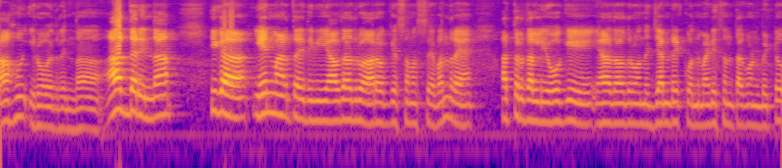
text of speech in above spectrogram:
ರಾಹು ಇರೋದರಿಂದ. ಆದ್ದರಿಂದ ಈಗ ಏನು ಮಾಡ್ತಾ ಇದ್ದೀವಿ? ಯಾವುದಾದ್ರೂ ಆರೋಗ್ಯ ಸಮಸ್ಯೆ ಬಂದರೆ ಹತ್ತಿರದಲ್ಲಿ ಹೋಗಿ ಯಾವುದಾದ್ರೂ ಒಂದು ಜನರಿಕ್ ಒಂದು ಮೆಡಿಸನ್ ತಗೊಂಡ್ಬಿಟ್ಟು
